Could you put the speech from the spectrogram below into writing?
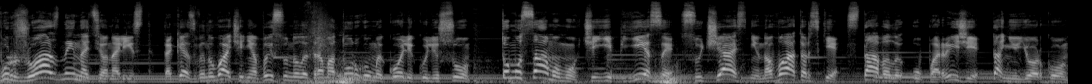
Буржуазний націоналіст. Таке звинувачення висунули драматургу Миколі Кулішу, тому самому, чиї п'єси сучасні, новаторські ставили у Парижі та Нью-Йорку.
